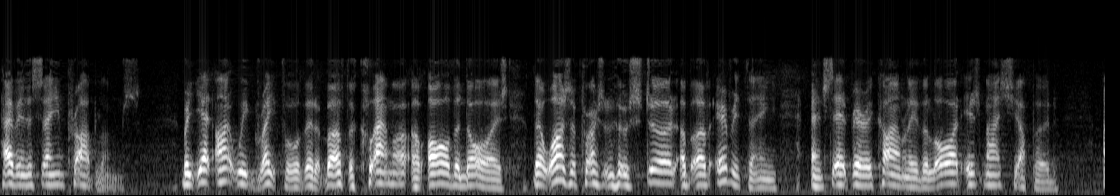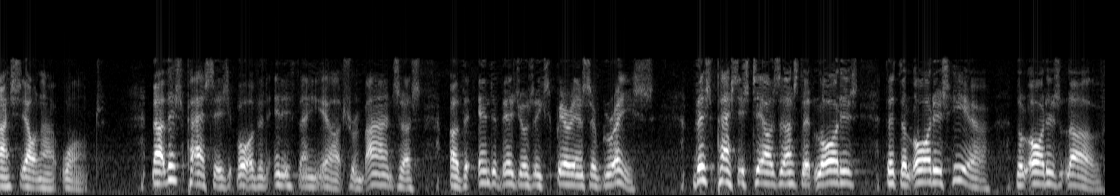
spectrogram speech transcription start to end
having the same problems. But yet, aren't we grateful that above the clamor of all the noise, there was a person who stood above everything and said very calmly, The Lord is my shepherd, I shall not want. Now, this passage, more than anything else, reminds us of the individual's experience of grace. This passage tells us that, Lord is, that the Lord is here, the Lord is love,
